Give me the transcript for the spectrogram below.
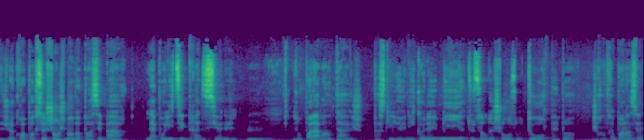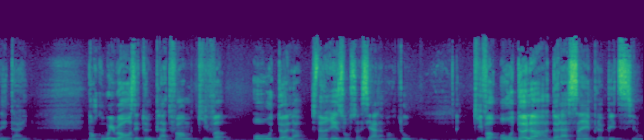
je ne crois pas que ce changement va passer par la politique traditionnelle. Mm-hmm. Ils n'ont pas l'avantage parce qu'il y a une économie, il y a toutes sortes de choses autour, peu importe. Je ne rentrerai pas dans ce détail. Donc, WeRose est une plateforme qui va au-delà. C'est un réseau social avant tout, qui va au-delà de la simple pétition.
